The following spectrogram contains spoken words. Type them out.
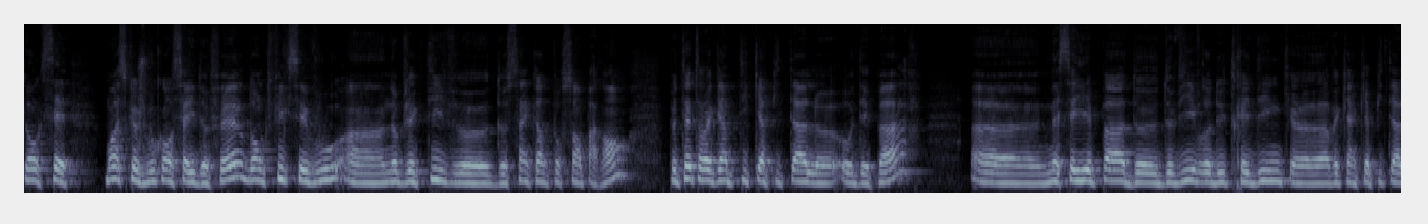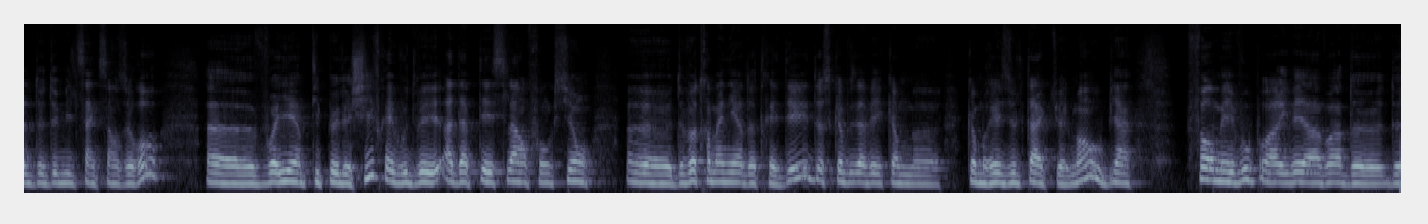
Donc c'est moi ce que je vous conseille de faire donc fixez-vous un objectif euh, de 50% par an peut-être avec un petit capital euh, au départ. Euh, N'essayez pas de, vivre du trading avec un capital de 2500 euros. Voyez un petit peu les chiffres et vous devez adapter cela en fonction de votre manière de trader, de ce que vous avez comme, comme résultat actuellement ou bien formez-vous pour arriver à avoir de,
